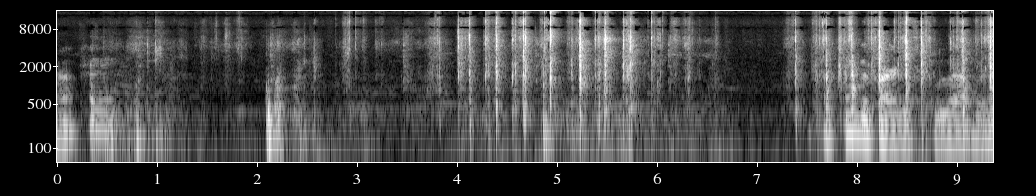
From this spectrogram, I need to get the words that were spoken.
Okay. I think the card just flew out it.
